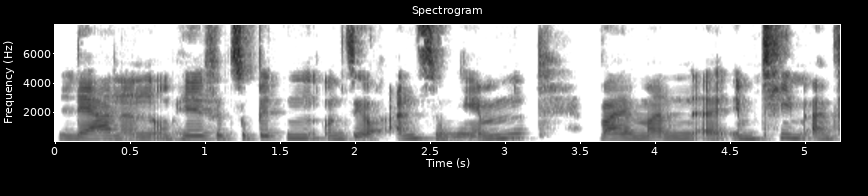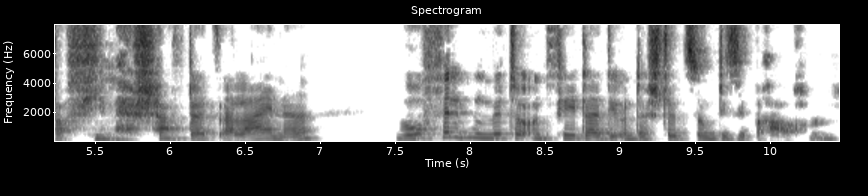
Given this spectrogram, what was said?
lernen, um Hilfe zu bitten und sie auch anzunehmen, weil man äh, im Team einfach viel mehr schafft als alleine. Wo finden Mütter und Väter die Unterstützung, die sie brauchen?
